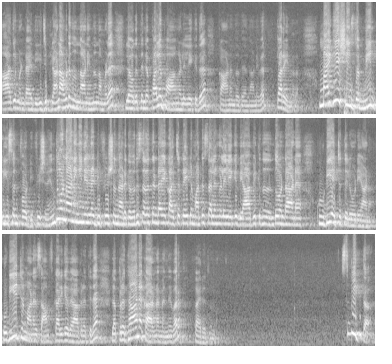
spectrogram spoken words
ആദ്യം ഉണ്ടായത് ഈജിപ്തിലാണ്. അവിടെ നിന്നാണ് ഇന്ന് നമ്മൾ ലോകത്തിന്റെ പല ഭാഗങ്ങളിലേക്ക് ഇത് കാണുന്നത് എന്നാണ് ഇവർ പറയുന്നത്. Migration is the main reason for diffusion എന്തുകൊണ്ടാണ് ഇങ്ങനെയുള്ള ഡിഫ്യൂഷൻ നടക്കുന്നത്? ഒരു സ്ഥലത്തുണ്ടായ കൾച്ചർ മറ്റു സ്ഥലങ്ങളിലേക്ക് വ്യാപിക്കുന്നത് എന്തുകൊണ്ടാണ്? കുടിയേറ്റത്തിലൂടെയാണ്. കുടിയേറ്റമാണ് സാംസ്കാരിക വ്യാപനത്തിന് ഉള്ള പ്രധാന കാരണമെന്നിവർ കരുതുന്നു. Smith,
